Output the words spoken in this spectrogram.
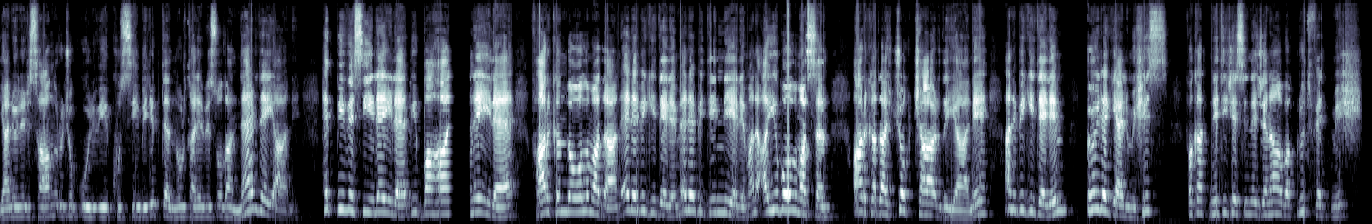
Yani öyle Risale-i çok ulvi, kutsi bilip de nur talebesi olan nerede yani? Hep bir vesileyle, bir bahaneyle, farkında olmadan, hele bir gidelim, hele bir dinleyelim. Hani ayıp olmasın. Arkadaş çok çağırdı yani. Hani bir gidelim, öyle gelmişiz. Fakat neticesinde Cenab-ı Hak lütfetmiş,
